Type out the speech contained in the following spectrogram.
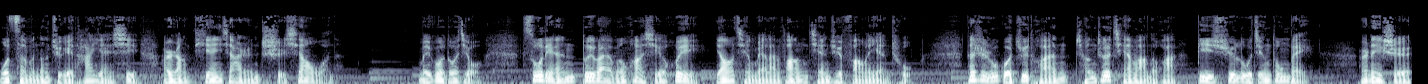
我怎么能去给他演戏，而让天下人耻笑我呢？没过多久，苏联对外文化协会邀请梅兰芳前去访问演出，但是如果剧团乘车前往的话，必须路经东北，而那时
